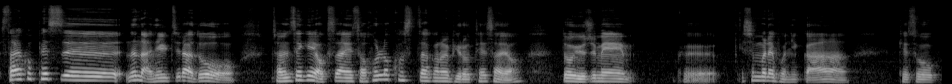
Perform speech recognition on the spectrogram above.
사이코패스는 아닐지라도 전 세계 역사에서 홀로코스트 사건을 비롯해서요. 또 요즘에 그 신문에 보니까 계속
